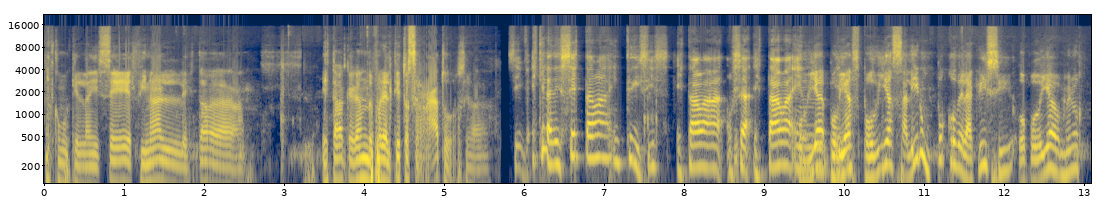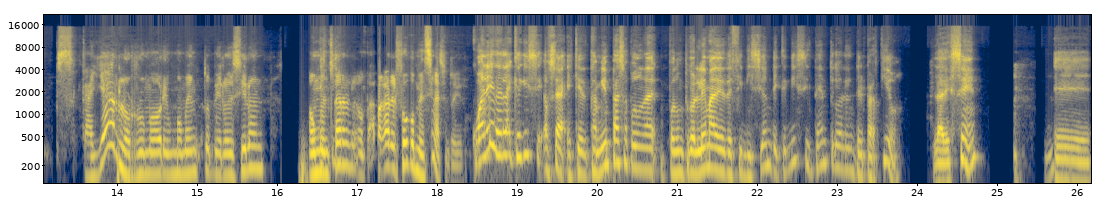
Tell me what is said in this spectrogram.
es como que la IC al final estaba estaba cagando fuera del tiesto hace rato, o sea, Sí, es que la DC estaba en crisis, estaba, o sea, estaba en... podía, podía, podía salir un poco de la crisis o podía al menos callar los rumores un momento, pero hicieron aumentar, apagar el fuego con benzina, siento yo. ¿Cuál era la crisis? O sea, es que también pasa por, una- por un problema de definición de crisis dentro del, del partido. La DC, eh,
